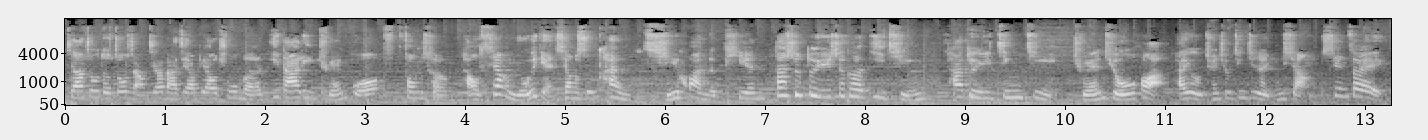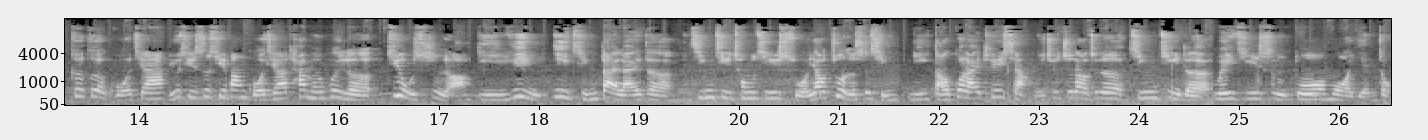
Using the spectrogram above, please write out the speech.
加州的州长叫大家不要出门，意大利全国封城，好像有一点像是看奇幻的片。但是对于这个疫情，它对于经济。全球化还有全球经济的影响，现在各个国家，尤其是西方国家，他们为了救市啊，抵御疫情带来的经济冲击，所要做的事情，你倒过来推想，你就知道这个经济的危机是多么严重。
